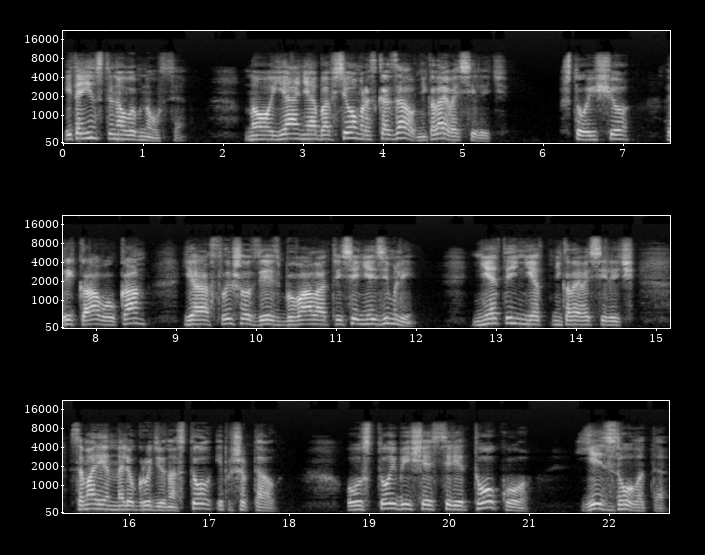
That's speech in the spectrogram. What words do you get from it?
и таинственно улыбнулся. «Но я не обо всем рассказал, Николай Васильевич». «Что еще? Река, вулкан? Я слышал, здесь бывало трясение земли». «Нет и нет, Николай Васильевич». Самарин налег грудью на стол и прошептал. «У стойбища Серетоку есть золото».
